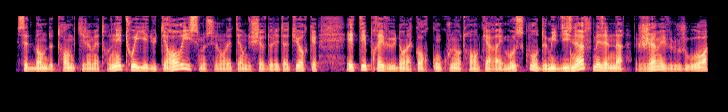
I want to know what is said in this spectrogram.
Cette bande de 30 km nettoyée du terrorisme, selon les termes du chef de l'État turc, était prévue dans l'accord conclu entre Ankara et Moscou en 2019, mais elle n'a jamais vu le jour.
